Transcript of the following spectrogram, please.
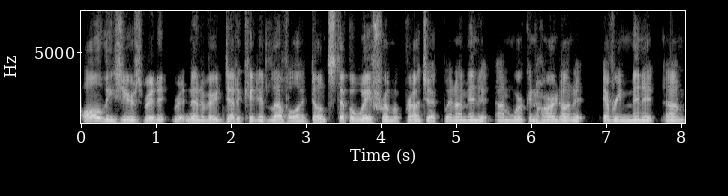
all these years written, written at a very dedicated level. I don't step away from a project when I'm in it. I'm working hard on it every minute, um,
